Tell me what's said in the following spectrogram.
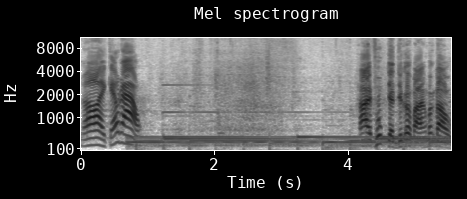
Rồi kéo rào hai phút dành cho các bạn bắt đầu.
